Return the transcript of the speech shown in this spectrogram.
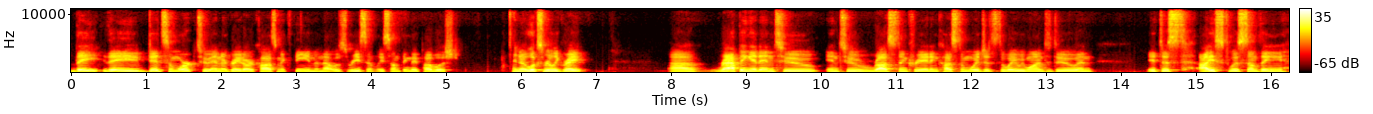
they they did some work to integrate our cosmic theme, and that was recently something they published, and it looks really great. Uh, wrapping it into into Rust and creating custom widgets the way we wanted to do, and it just iced was something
